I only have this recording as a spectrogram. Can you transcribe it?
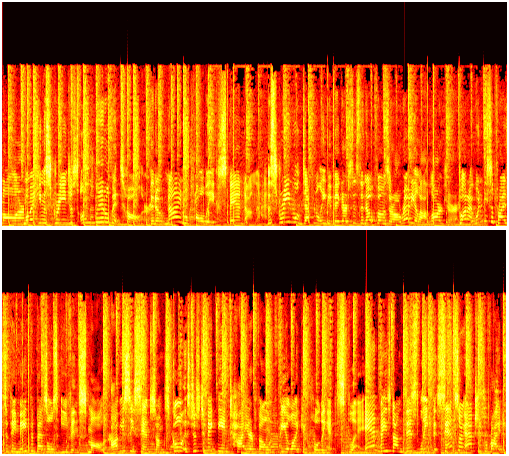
smaller, while making the screen just a little bit taller. The Note 9 will probably expand on that. The screen will definitely be bigger since the Note phones are already a lot larger, but I wouldn't be surprised if they made the bezels even smaller. Obviously, Samsung's goal is just to make the entire phone feel like you're holding a display. And based on this leak that Samsung actually provided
